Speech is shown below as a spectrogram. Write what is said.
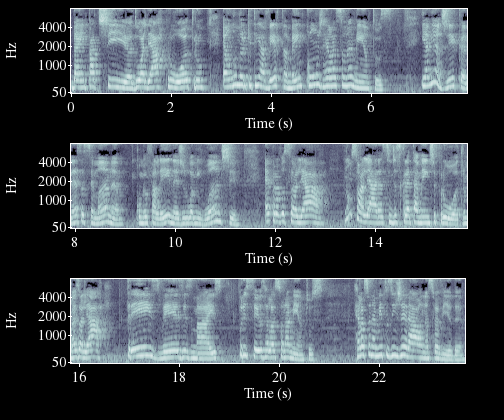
da empatia, do olhar para o outro. É um número que tem a ver também com os relacionamentos. E a minha dica nessa semana, como eu falei, né, de lua minguante, é para você olhar, não só olhar assim discretamente para o outro, mas olhar três vezes mais os seus relacionamentos. Relacionamentos em geral na sua vida.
